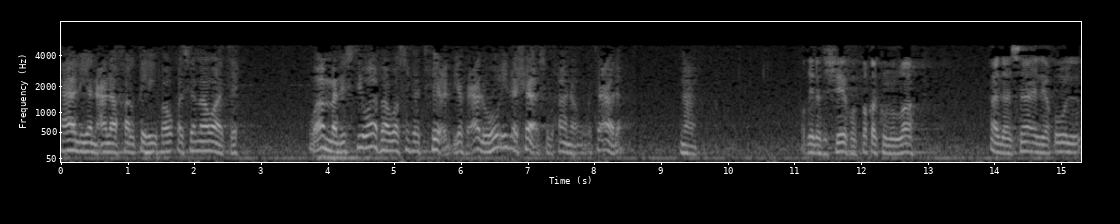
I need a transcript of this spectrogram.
عاليا على خلقه فوق سماواته. وأما الاستواء فهو صفة فعل يفعله إذا شاء سبحانه وتعالى. نعم. فضيلة الشيخ وفقكم الله. هذا سائل يقول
